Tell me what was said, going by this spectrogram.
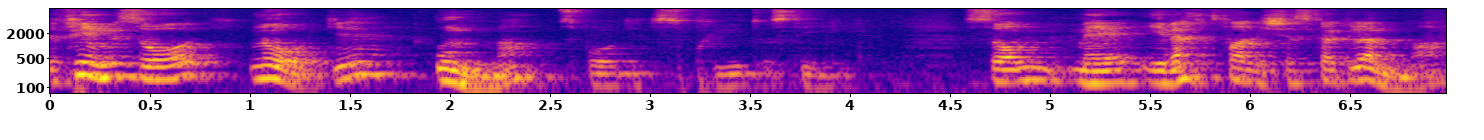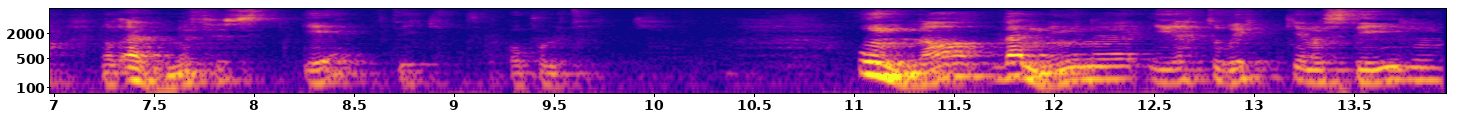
Det finnes òg noe under språkets pryd og stil som vi i hvert fall ikke skal glemme når emnet først er dikt og politikk. Under vendingene i retorikken og stilen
